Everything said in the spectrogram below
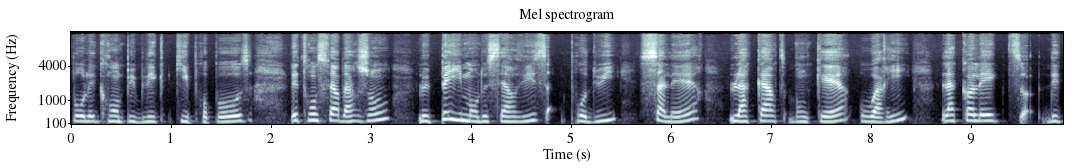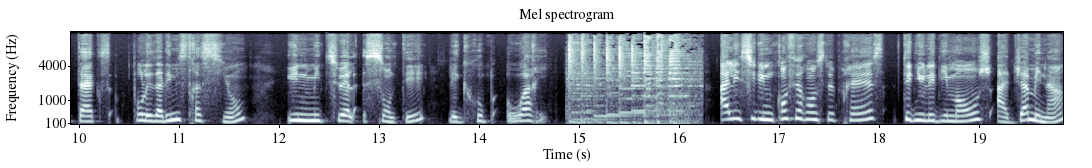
pour le grand public qui propose les transferts d'argent, le paiement de services, produits, salaires, la carte bancaire Wari, la collecte des taxes pour les administrations, une mutuelle santé, les groupes Wari. À l'issue d'une conférence de presse tenue le dimanche à Djamena,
